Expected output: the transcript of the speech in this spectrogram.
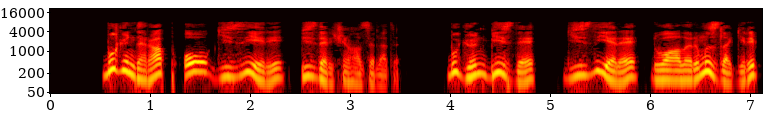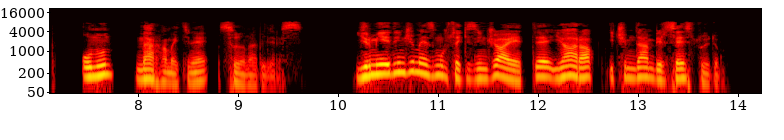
Bugün de Rab o gizli yeri bizler için hazırladı. Bugün biz de gizli yere dualarımızla girip onun merhametine sığınabiliriz. 27. mezmur 8. ayette Ya Rab içimden bir ses duydum.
